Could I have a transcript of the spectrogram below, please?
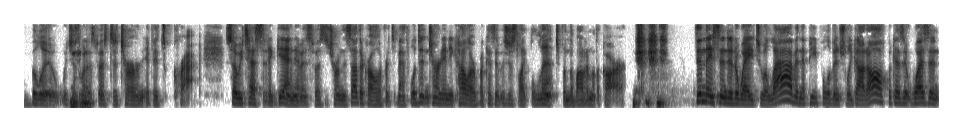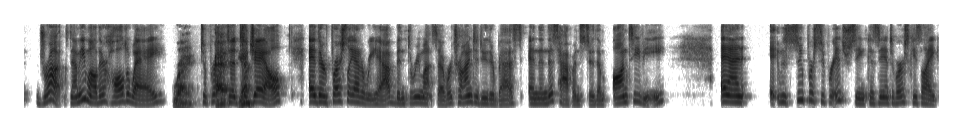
blue, which is what Mhm. it's supposed to turn if it's crack. So we tested again and it's supposed to turn this other color if it's meth. Well, it didn't turn any color because it was just like lint from the bottom of the car. then they send it away to a lab and the people eventually got off because it wasn't drugs. Now, meanwhile, they're hauled away right. to, pr- Uh, to, yeah. to jail and they're freshly out of rehab, been three months sober, trying to do their best. And then this happens to them on TV. And it was super, super interesting because Dan Taberski's like,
